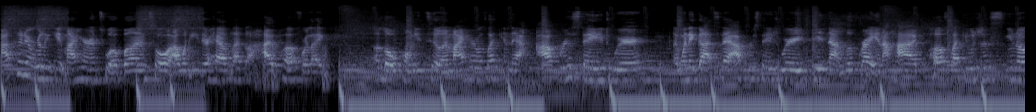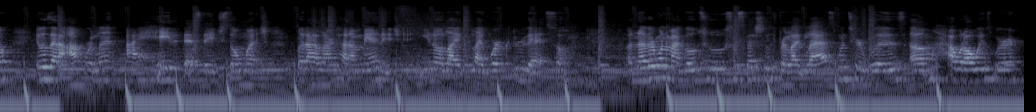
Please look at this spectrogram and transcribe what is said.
I couldn't really get my hair into a bun. So I would either have like a high puff or like a low ponytail. And my hair was like in that awkward stage where, like when it got to that awkward stage where it did not look right in a high puff. Like it was just, you know, it was at an awkward length. I hated that stage so much. But I learned how to manage it, you know, like, like work through that. So another one of my go-tos, especially for like last winter was, um, I would always wear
